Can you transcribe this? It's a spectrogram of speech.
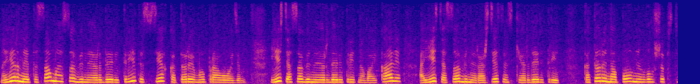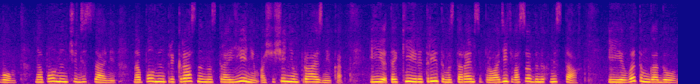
Наверное, это самый особенный РД-ретрит из всех, которые мы проводим. Есть особенный РД-ретрит на Байкале, а есть особенный рождественский РД-ретрит, который наполнен волшебством, наполнен чудесами, наполнен прекрасным настроением, ощущением праздника. И такие ретриты мы стараемся проводить в особенных местах. И в этом году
